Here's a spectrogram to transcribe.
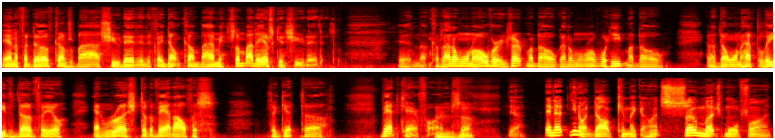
and if a dove comes by, I shoot at it. If they don't come by me, somebody else can shoot at it. And because I don't want to overexert my dog, I don't want to overheat my dog, and I don't want to have to leave the dove field and rush to the vet office to get uh, vet care for him. So. Yeah. And that, you know, a dog can make a hunt so much more fun,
